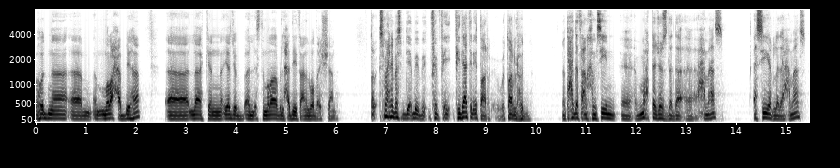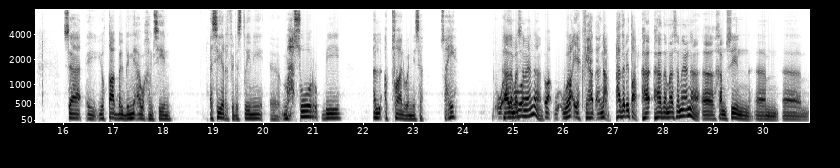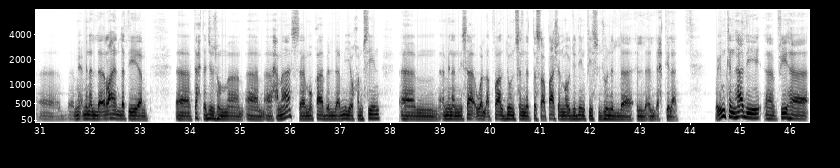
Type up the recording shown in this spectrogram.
هدنة مرحب بها لكن يجب الاستمرار بالحديث عن الوضع الشامل. طيب اسمح لي بس بدي في, في, في ذات الإطار إطار الهدنة. نتحدث عن خمسين محتجز لدى حماس أسير لدى حماس سيقابل ب 150 أسير فلسطيني محصور بالأطفال والنساء. صحيح؟ هذا ما سمعناه. ورأيك في هذا؟ نعم هذا الإطار. هذا ما سمعناه خمسين من الرهائن التي تحتجزهم حماس. مقابل 150 من النساء والأطفال دون سن ال 19 الموجودين في سجون الاحتلال. ويمكن هذه فيها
